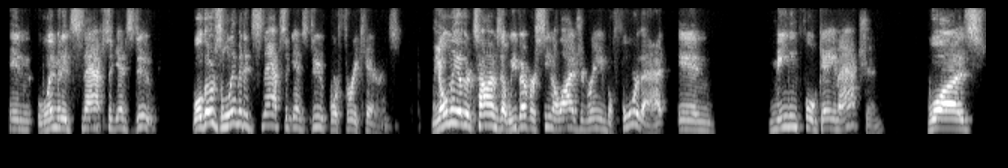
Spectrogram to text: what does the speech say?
in limited snaps against Duke. Well, those limited snaps against Duke were three carries. The only other times that we've ever seen Elijah Green before that in meaningful game action was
